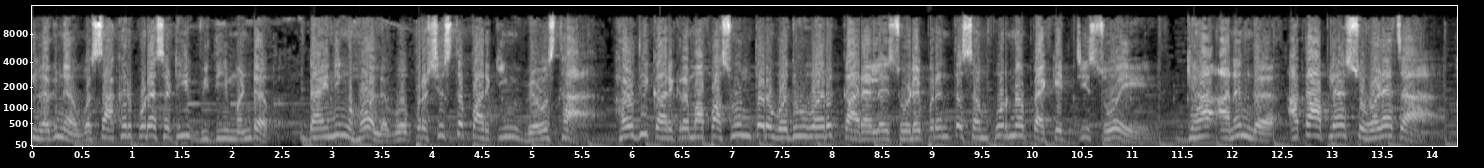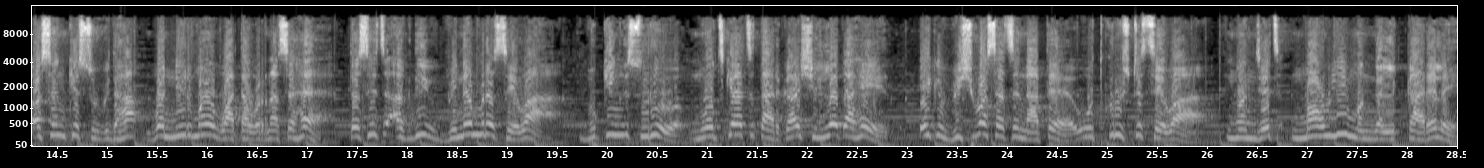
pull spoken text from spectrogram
लग्न व साखरपुड्यासाठी विधी मंडप डायनिंग हॉल व प्रशस्त पार्किंग व्यवस्था. हळदी कार्यक्रमापासून तर वधूवर कार्यालय सोडेपर्यंत संपूर्ण पॅकेजची सोय. घ्या आनंद आता आपल्या सोहळ्याचा. असंख्य सुविधा व निर्मळ वातावरणासह. तसेच अगदी विनम्र सेवा. बुकिंग सुरू मोजक्याच तारखा शिल्लक आहेत. एक विश्वासाचं नातं उत्कृष्ट सेवा. म्हणजेच माऊली मंगल कार्यालय.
